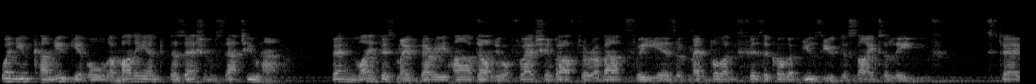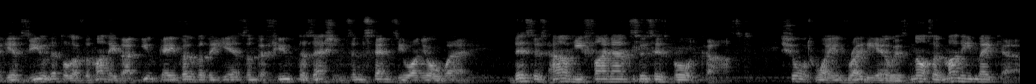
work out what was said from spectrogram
When you come, you give all the money and possessions that you have. Then life is made very hard on your flesh, and after about three years of mental and physical abuse, you decide to leave. Stair gives you little of the money that you gave over the years and a few possessions and sends you on your way. This is how he finances his broadcast. Shortwave radio is not a money maker.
